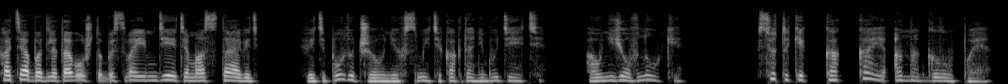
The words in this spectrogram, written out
Хотя бы для того, чтобы своим детям оставить, ведь будут же у них с Мити когда-нибудь дети, а у нее внуки. Все-таки какая она глупая,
